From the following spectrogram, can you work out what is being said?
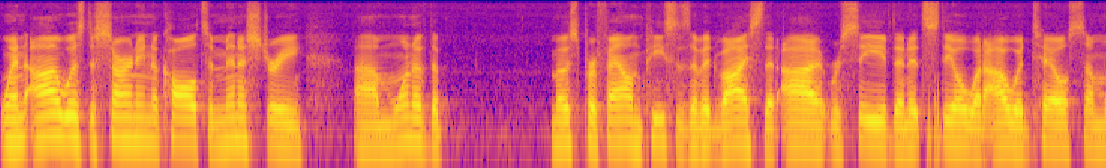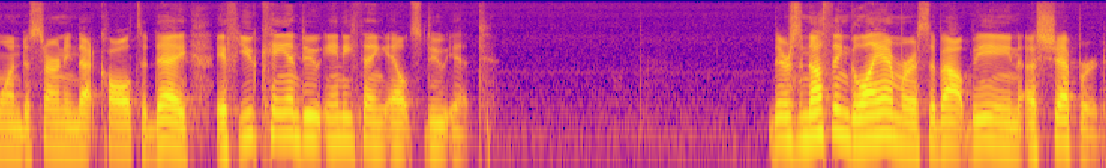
When I was discerning a call to ministry, um, one of the most profound pieces of advice that I received, and it's still what I would tell someone discerning that call today. If you can do anything else, do it. There's nothing glamorous about being a shepherd.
